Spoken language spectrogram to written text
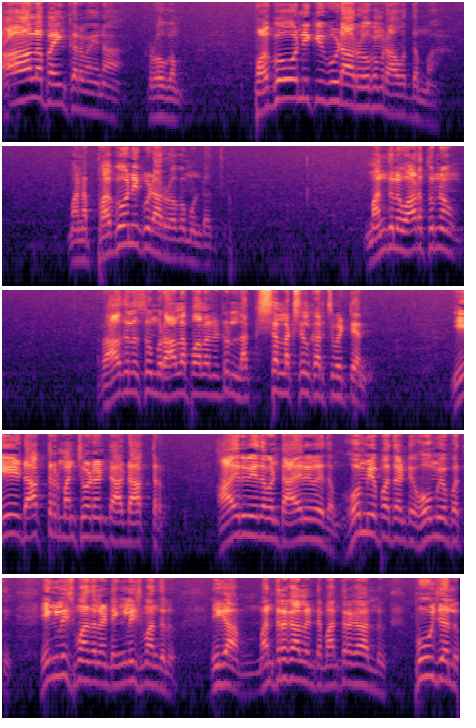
చాలా భయంకరమైన రోగం. పగోనికి కూడా ఆ రోగం రావద్దమ్మా. మన పగోనికి కూడా ఆ రోగం ఉండొద్దు. మందులు వాడుతున్నాం. రాజుల సొమ్ము రాళ్ళపాలన్నట్టు లక్ష లక్షలు ఖర్చు పెట్టాను. ఏ డాక్టర్ మంచివాడంటే ఆ డాక్టర్. ఆయుర్వేదం అంటే ఆయుర్వేదం హోమియోపతి అంటే హోమియోపతి ఇంగ్లీష్ మందులు అంటే ఇంగ్లీష్ మందులు ఇక మంత్రగాళ్ళు అంటే మంత్రగాళ్ళు పూజలు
